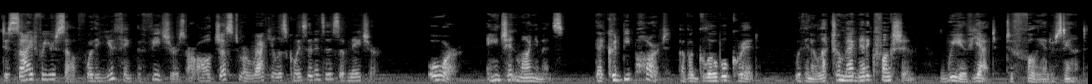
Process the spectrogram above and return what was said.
Decide for yourself whether you think the features are all just miraculous coincidences of nature or ancient monuments that could be part of a global grid with an electromagnetic function we have yet to fully understand.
